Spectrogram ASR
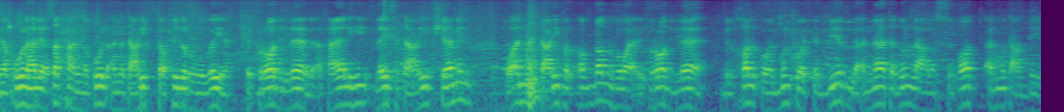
يقول- هل يصح أن نقول أن تعريف توحيد الربوبية إفراد الله بأفعاله ليس تعريف شامل وأن التعريف الأفضل هو إفراد الله بالخلق والملك والتدبير لأنها تدل على الصفات المتعدية؟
